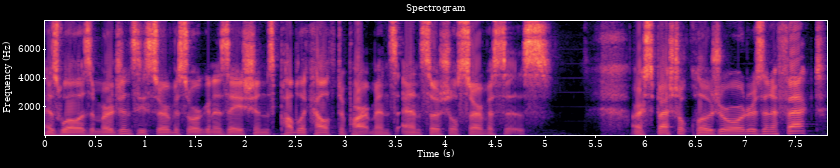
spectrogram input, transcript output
as well as emergency service organizations, public health departments, and social services. Are special closure orders in effect?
